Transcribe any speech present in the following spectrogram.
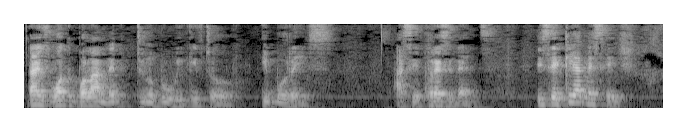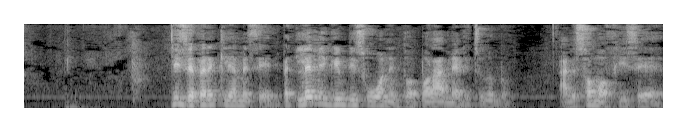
That is what Bola Ahmed Tinubu will give to Igbo race as a president. It's a clear message. This is a very clear message. But let me give this warning to Bola Ahmed Tinubu and some of his uh,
